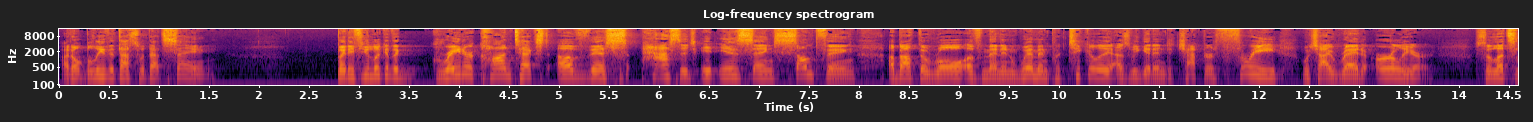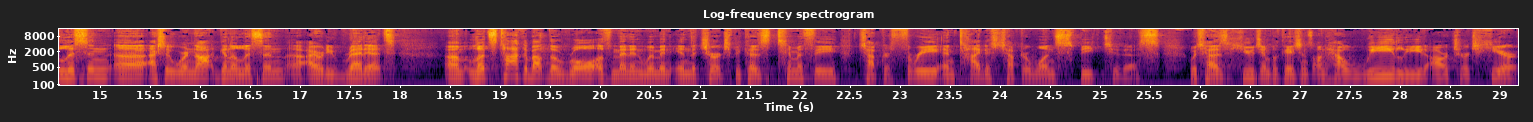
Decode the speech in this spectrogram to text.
I don't believe that that's what that's saying. But if you look at the greater context of this passage, it is saying something about the role of men and women, particularly as we get into chapter 3, which I read earlier. So let's listen. Uh, actually, we're not going to listen. Uh, I already read it. Um, let's talk about the role of men and women in the church because Timothy chapter 3 and Titus chapter 1 speak to this, which has huge implications on how we lead our church here.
